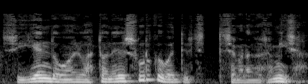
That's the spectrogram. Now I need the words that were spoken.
siguiendo con el bastón el surco y va sembrando semillas.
